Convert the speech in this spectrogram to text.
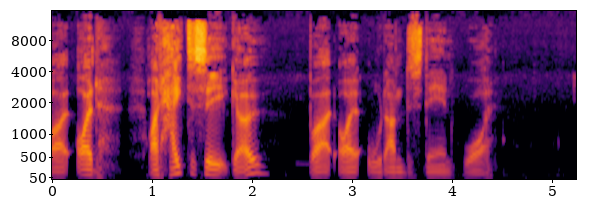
I, I'd I'd hate to see it go, but I would understand why.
